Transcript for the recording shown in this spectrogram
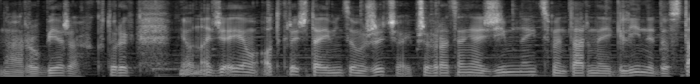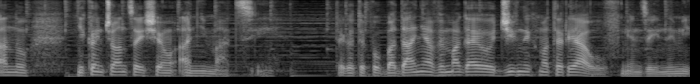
na rubieżach których miał nadzieję odkryć tajemnicę życia i przywracania zimnej, cmentarnej gliny do stanu niekończącej się animacji. Tego typu badania wymagają dziwnych materiałów, m.in.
